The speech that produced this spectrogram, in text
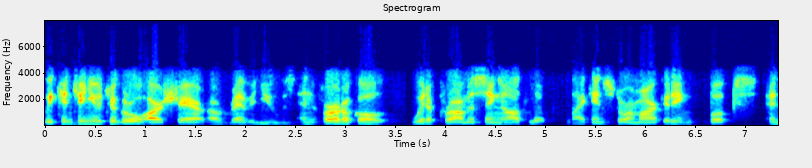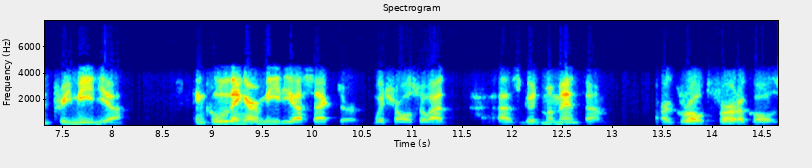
We continue to grow our share of revenues and vertical with a promising outlook, like in-store marketing, books, and pre-media, including our media sector, which also has good momentum. Our growth verticals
